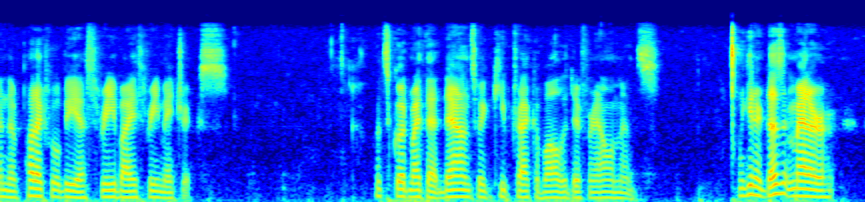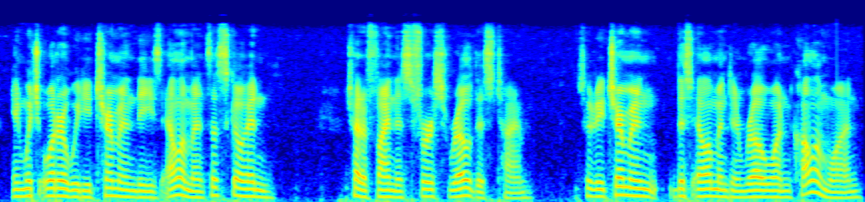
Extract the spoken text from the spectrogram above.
and the product will be a 3 by 3 matrix. Let's go ahead and write that down so we can keep track of all the different elements. Again, it doesn't matter in which order we determine these elements. Let's go ahead and try to find this first row this time. So to determine this element in row 1, column 1,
